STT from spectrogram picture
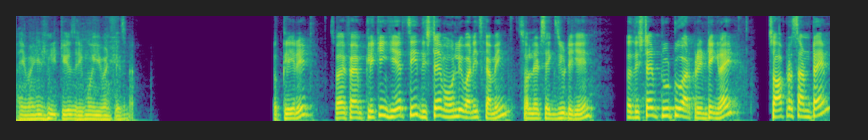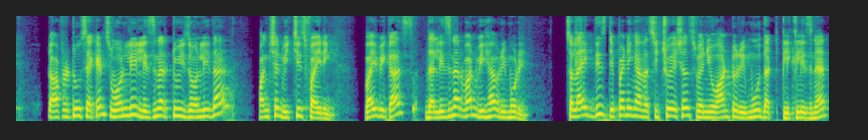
I need to use remove event listener. So clear it. So if I'm clicking here, see this time only one is coming. So let's execute again. So this time 2 2 are printing, right? So after some time, after 2 seconds, only listener 2 is only the function which is firing. Why? Because the listener 1 we have removed it. So like this, depending on the situations when you want to remove that click listener.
